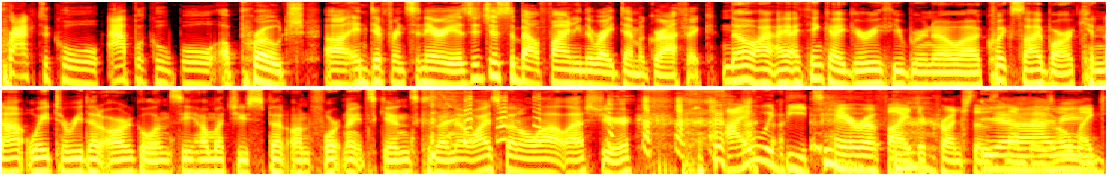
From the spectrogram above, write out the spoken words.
practical, applicable approach uh, in different scenarios. It's just about finding the right demographic. No, I, I think I agree with you, Bruno. Uh, quick sidebar: cannot wait to read that article and see how much you spent on Fortnite skins because I know I spent a lot last year. I would be terrified to crunch those yeah, numbers. I mean, oh my just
